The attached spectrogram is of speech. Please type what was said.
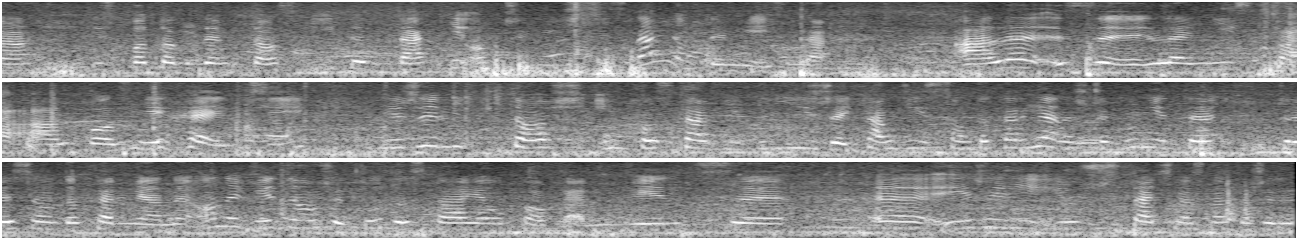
Śląska, jest potok dębtowski i te ptaki oczywiście znają te miejsca, ale z lenistwa albo z niechęci, jeżeli ktoś im postawi bliżej, tam gdzie są dokarmiane, szczególnie te, które są dokarmiane, one wiedzą, że tu dostają pokarm, więc e, jeżeli już stać nas na to, żeby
